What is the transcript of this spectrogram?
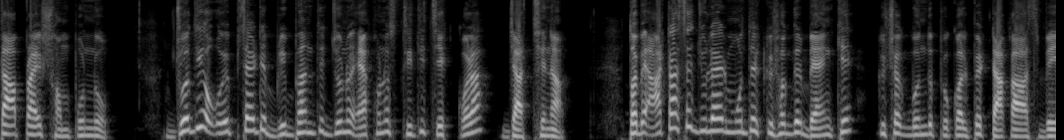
তা প্রায় সম্পূর্ণ। যদিও ওয়েবসাইটে বিভ্রান্তির জন্য এখনও স্থিতি চেক করা যাচ্ছে না। তবে আঠাশে জুলাইয়ের মধ্যে কৃষকদের ব্যাংকে কৃষক বন্ধু প্রকল্পের টাকা আসবে।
